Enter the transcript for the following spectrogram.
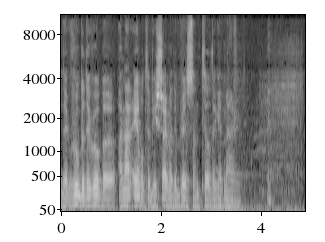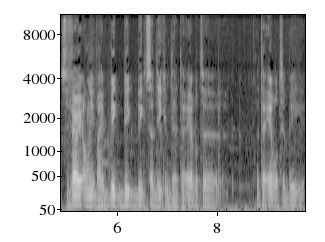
the Ruba the Ruba are not able to be Shema the Bris until they get married. It's very only by big, big, big tzaddikim that they're able to that they're able to be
